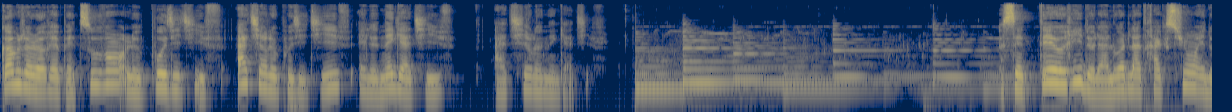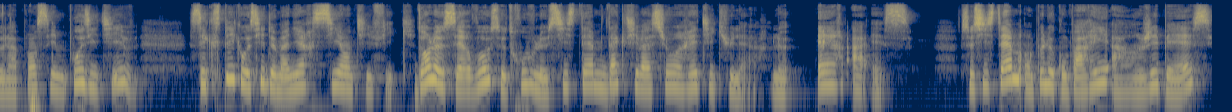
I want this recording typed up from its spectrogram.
Comme je le répète souvent, le positif attire le positif et le négatif attire le négatif. Cette théorie de la loi de l'attraction et de la pensée positive s'explique aussi de manière scientifique. Dans le cerveau se trouve le système d'activation réticulaire, le RAS. Ce système, on peut le comparer à un GPS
